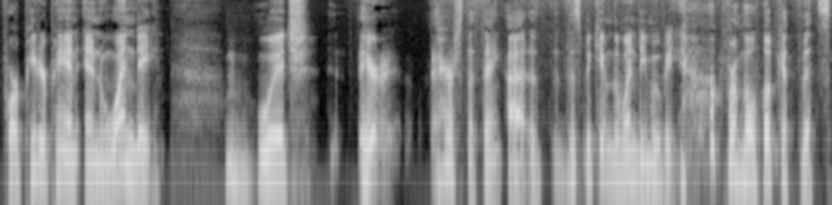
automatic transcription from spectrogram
for Peter Pan and Wendy, which here here's the thing. Uh, this became the Wendy movie from the look of this.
